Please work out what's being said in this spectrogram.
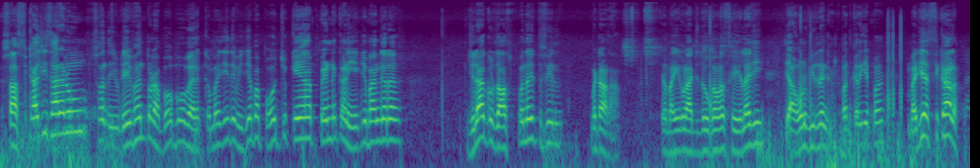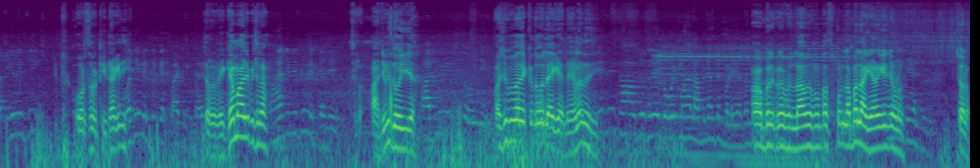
ਸਤਿ ਸ਼੍ਰੀ ਅਕਾਲ ਜੀ ਸਾਰਿਆਂ ਨੂੰ। ਸੰਦੀਪ ਡੇਵਨ ਤੁਹਾਡਾ ਬਹੁਤ ਬਹੁਤ ਵੈਲਕਮ ਹੈ ਜੀ। ਤੇ ਵੀਰ ਜੀ ਆਪਾਂ ਪਹੁੰਚ ਚੁੱਕੇ ਹਾਂ ਪਿੰਡ ਘਣੀਏ ਕੀ ਬਾਂਗਰ ਜ਼ਿਲ੍ਹਾ ਗੁਰਦਾਸਪੁਰ ਦਾ ਜੀ ਤਹਿਸੀਲ ਬਟਾਲਾ। ਤੇ ਬਾਈ ਕੋਲ ਅੱਜ ਦੋ ਗਾਵਾਂ ਸੇਲ ਹੈ ਜੀ। ਤੇ ਆਓ ਹੁਣ ਵੀਰ ਨਾਲ ਗੱਲਬਾਤ ਕਰੀਏ ਆਪਾਂ। ਬਾਈ ਜੀ ਸਤਿ ਸ਼੍ਰੀ ਅਕਾਲ। ਹੋਰ ਸਭ ਠੀਕ ਠਾਕ ਜੀ? ਚਲੋ ਵੇਖਿਆ ਮਾਲ ਜੀ ਪਿਛਲਾ? ਹਾਂਜੀ ਵੀਰ ਜੀ ਵੇਖਿਆ ਜੀ। ਚਲੋ ਅੱਜ ਵੀ ਦੋ ਹੀ ਆ। ਅੱਜ ਵੀ ਦੋ ਹੀ ਜੀ। ਪਸ਼ੂ ਵੀ ਬਾਅਦ ਇੱਕ ਦੋ ਲੈ ਕੇ ਆਨੇ ਹਨਾ ਤੁਸੀਂ? ਦੂਸਰੇ ਦੋ ਹੀ ਮਹਾ ਲੱਭ ਜਾਂਦੇ ਬੜੇ ਆ ਤਾਂ ਆ ਬਿਲਕੁਲ ਫਿਰ ਲੱਭ ਹੁਣ ਬਸ ਹੁਣ ਲੱਭਣ ਲੱਗ ਜਾਣਗੇ ਜੀ ਹੁਣ। ਚਲੋ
